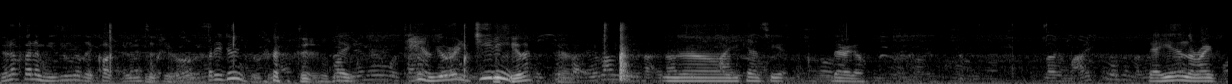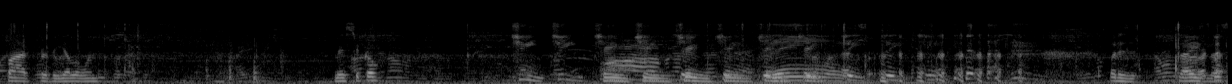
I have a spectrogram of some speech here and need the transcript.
You're not a fan of music though? They're called Elements of Heroes. What are you doing? Like, damn, you're already you cheating. see that? Yeah. No, you can't see it. There we go. Yeah, he's in the right spot for the yellow one. Mystical. Chain, chain. Chain, chain, chain, chain, chain, chain. what is it? Nice.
